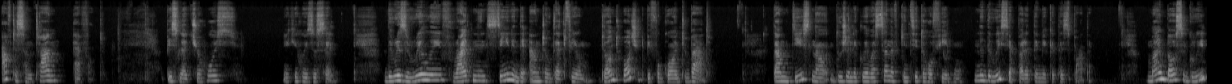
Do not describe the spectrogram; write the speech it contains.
After some time effort. Після чогось, якихось зусиль. There is a really frightening scene in the end of that film. Don't watch it before going to bed. Там дійсно дуже ляклива сцена в кінці того фільму. Не дивися перед тим, як іти спати. My boss agreed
